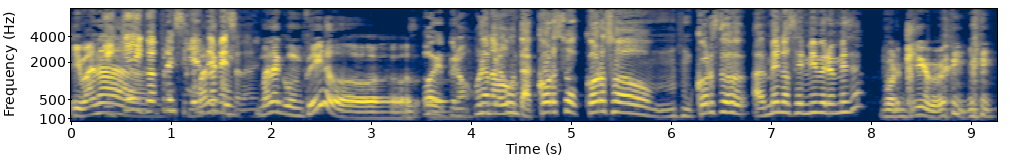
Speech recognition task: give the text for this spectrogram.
Y van a. Y Keiko es presidente ¿van a, de mesa también. ¿Van a cumplir o.? Oye, pero una No. pregunta, ¿Corso, Corso, Corso al menos es miembro de mesa? ¿Por qué, güey?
